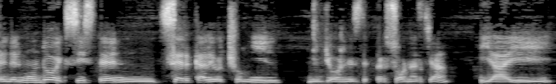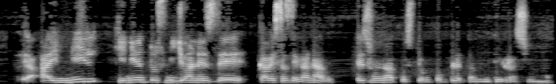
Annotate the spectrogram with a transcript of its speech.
En el mundo existen cerca de 8 mil millones de personas ya y hay, hay 1.500 millones de cabezas de ganado. Es una cuestión completamente irracional.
